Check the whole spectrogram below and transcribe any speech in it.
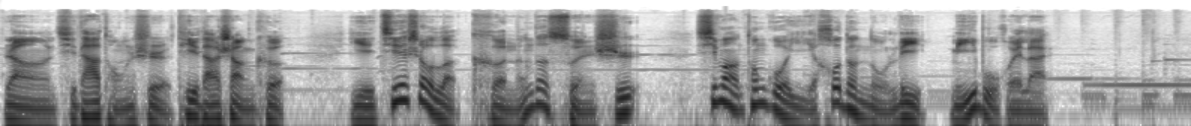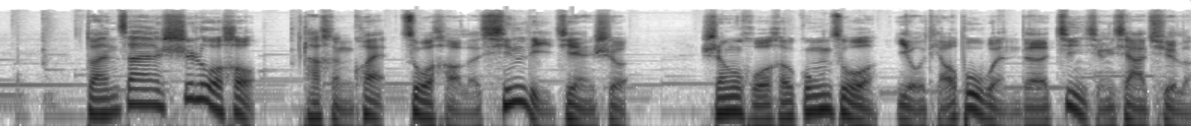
让其他同事替他上课，也接受了可能的损失，希望通过以后的努力弥补回来。短暂失落后。他很快做好了心理建设，生活和工作有条不紊地进行下去了，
